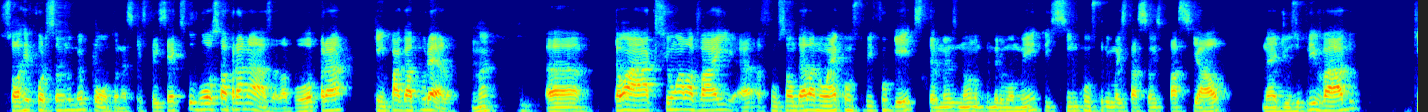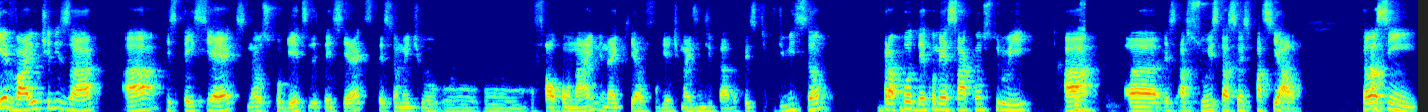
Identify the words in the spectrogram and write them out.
só reforçando o meu ponto, né? A SpaceX não voa só para a NASA, ela voa para quem pagar por ela, né? Uh, então, a Axion, ela vai, a função dela não é construir foguetes, pelo menos não no primeiro momento, e sim construir uma estação espacial né, de uso privado, que vai utilizar a SpaceX, né, os foguetes da SpaceX, especialmente o, o, o Falcon 9, né, que é o foguete mais indicado para esse tipo de missão, para poder começar a construir a, a, a sua estação espacial. Então, assim,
